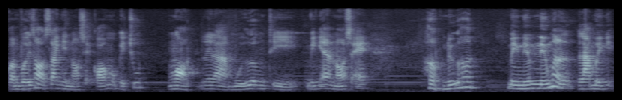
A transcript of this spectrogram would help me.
Còn với giò xanh thì nó sẽ có một cái chút ngọt nên là mùi hương thì mình nghĩ là nó sẽ hợp nữ hơn. Mình nếu nếu mà là mình ấy,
